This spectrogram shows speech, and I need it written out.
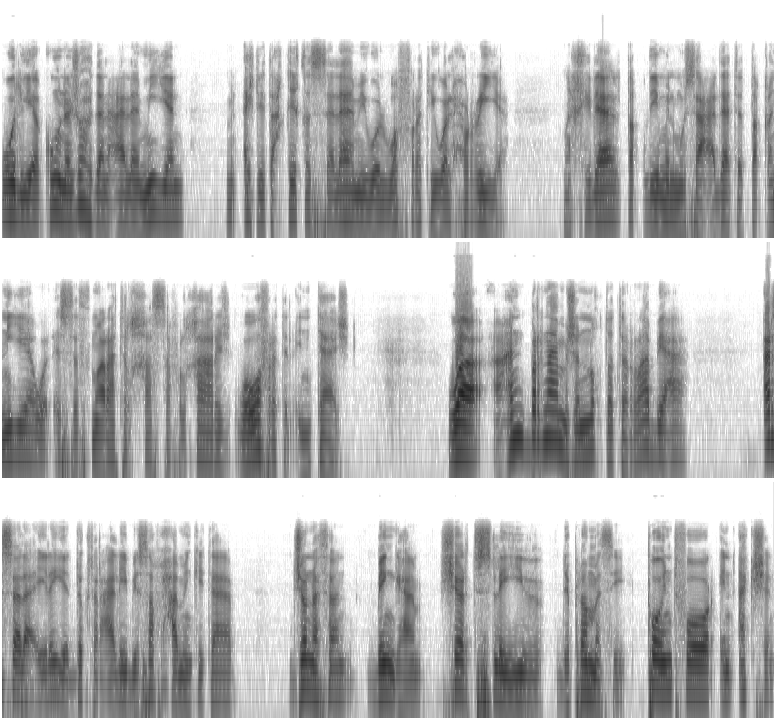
وليكون جهدا عالميا من أجل تحقيق السلام والوفرة والحرية. من خلال تقديم المساعدات التقنية والاستثمارات الخاصة في الخارج ووفرة الإنتاج. وعن برنامج النقطة الرابعة أرسل إلي الدكتور علي بصفحة من كتاب Jonathan Bingham Shirt Sleeve Diplomacy Point 4 in Action.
